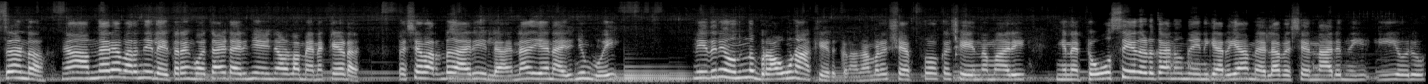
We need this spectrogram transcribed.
ഇതുണ്ടോ ഞാൻ അന്നേരം പറഞ്ഞില്ലേ ഇത്രയും കൊച്ചായിട്ട് അരിഞ്ഞു കഴിഞ്ഞാൽ ഉള്ള മെനക്കേട്. പക്ഷെ പറഞ്ഞിട്ട് കാര്യമില്ല. എന്നാ ചെയ്യാൻ? അരിഞ്ഞും പോയി. ഇനി ഇതിനെ ഒന്ന് ബ്രൗൺ ആക്കി എടുക്കണം. നമ്മുടെ ഷെഫൊക്കെ ചെയ്യുന്ന മാതിരി ഇങ്ങനെ ടോസ് ചെയ്തെടുക്കാനൊന്നും എനിക്ക് അറിയാൻ മേല. പക്ഷെ എന്നാലും ഈ ഒരു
